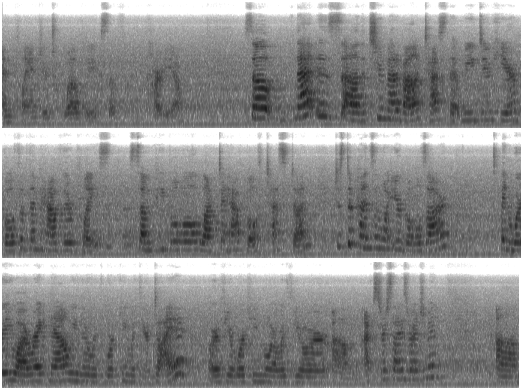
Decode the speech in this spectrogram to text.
and planned your 12 weeks of cardio. So that is uh, the two metabolic tests that we do here. Both of them have their place. Some people will elect to have both tests done. Just depends on what your goals are and where you are right now, either with working with your diet or if you're working more with your um, exercise regimen. Um,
